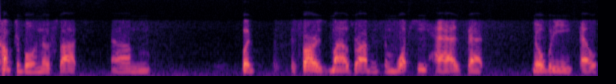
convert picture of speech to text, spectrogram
comfortable in those spots. Um, but as far as Miles Robinson, what he has that nobody else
